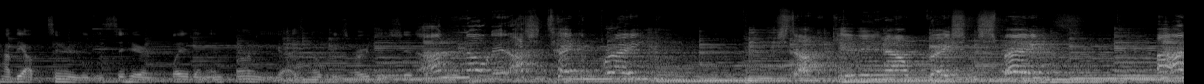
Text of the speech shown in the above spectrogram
have the opportunity to sit here and play them in front of you guys. Nobody's heard this shit. I know that I should take a break. Stop giving out grace and space. I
